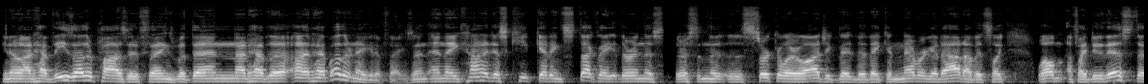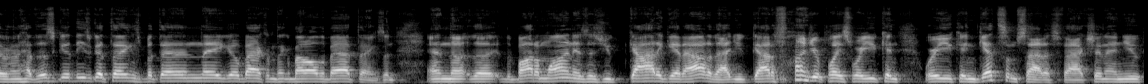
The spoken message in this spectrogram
you know, I'd have these other positive things, but then I'd have the I'd have other negative things, and and they kind of just keep getting stuck. They they're in this they're in the, the circular logic that, that they can never get out of. It's like, well, if I do this, they're to have this good these good things, but then they go back and think about all the bad things. And and the the, the bottom line is is you got to get out of that. You got to find your place where you can where you can get some satisfaction and you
